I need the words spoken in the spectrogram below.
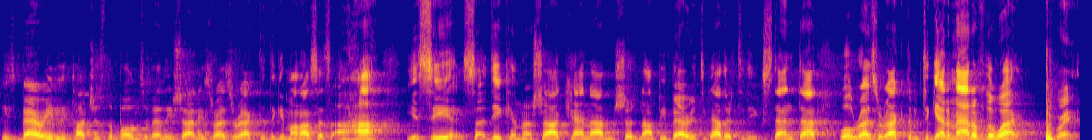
He's buried, he touches the bones of Elisha, and he's resurrected. The Gemara says, aha, you see, Sadiq and Rasha cannot and should not be buried together to the extent that we'll resurrect him to get him out of the way. Great.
